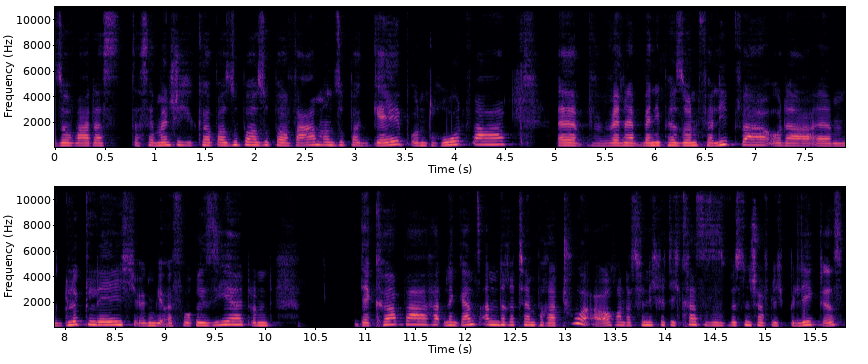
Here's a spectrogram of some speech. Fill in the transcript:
so war, dass, dass der menschliche Körper super, super warm und super gelb und rot war, äh, wenn, er, wenn die Person verliebt war oder ähm, glücklich, irgendwie euphorisiert. Und der Körper hat eine ganz andere Temperatur auch. Und das finde ich richtig krass, dass es wissenschaftlich belegt ist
